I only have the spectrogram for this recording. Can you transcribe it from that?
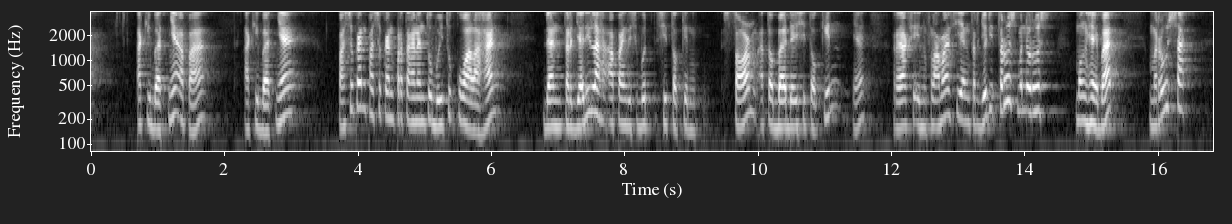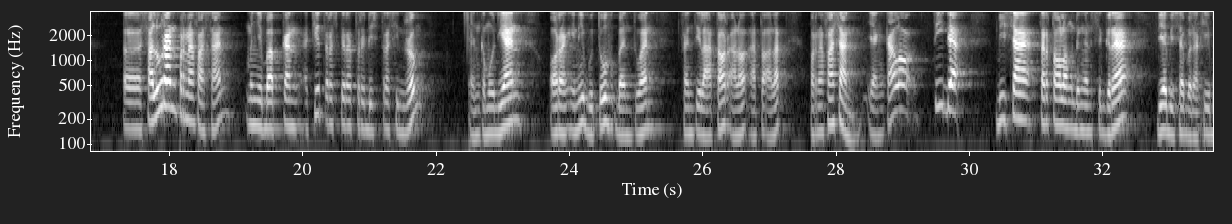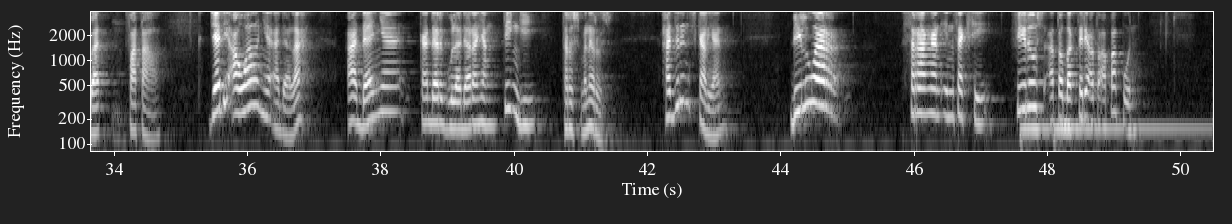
Akibatnya apa? Akibatnya pasukan-pasukan pertahanan tubuh itu kewalahan dan terjadilah apa yang disebut sitokin storm atau badai sitokin ya reaksi inflamasi yang terjadi terus menerus menghebat merusak e, saluran pernafasan menyebabkan acute respiratory distress syndrome dan kemudian orang ini butuh bantuan ventilator atau alat pernafasan yang kalau tidak bisa tertolong dengan segera dia bisa berakibat fatal. Jadi awalnya adalah adanya kadar gula darah yang tinggi terus-menerus. Hadirin sekalian, di luar serangan infeksi, virus atau bakteri atau apa pun,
